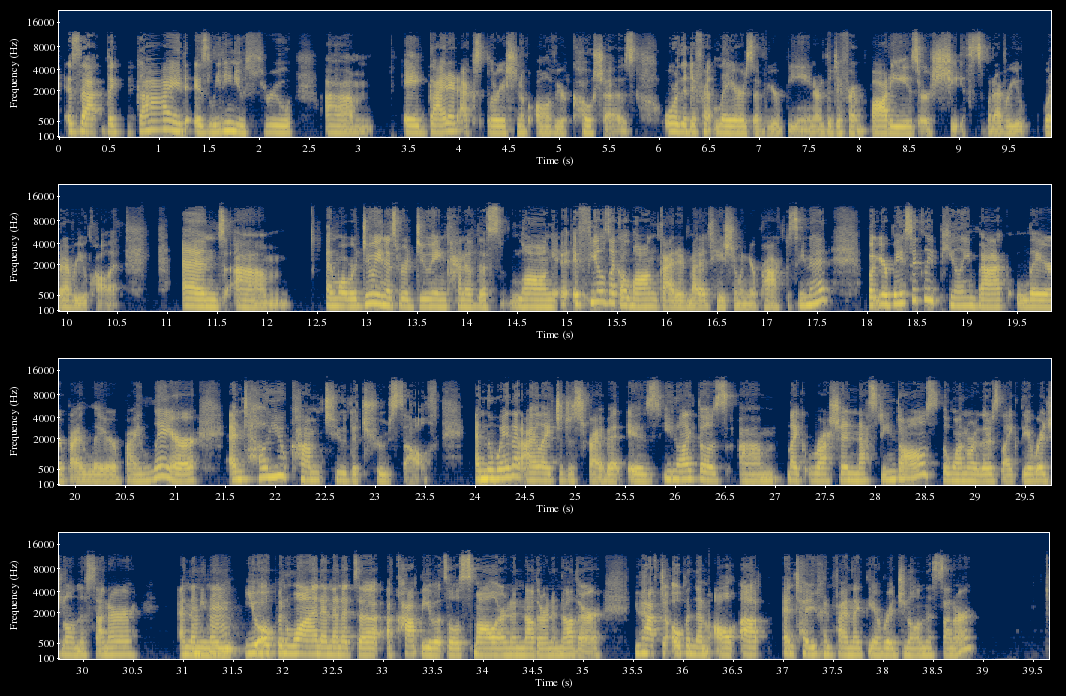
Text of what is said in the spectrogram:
is that the guide is leading you through um, a guided exploration of all of your koshas or the different layers of your being or the different bodies or sheaths whatever you whatever you call it. And um, and what we're doing is we're doing kind of this long, it feels like a long guided meditation when you're practicing it, but you're basically peeling back layer by layer by layer until you come to the true self. And the way that I like to describe it is, you know, like those um, like Russian nesting dolls, the one where there's like the original in the center and then you know you, mm-hmm. you open one and then it's a, a copy but it's a little smaller and another and another you have to open them all up until you can find like the original in the center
